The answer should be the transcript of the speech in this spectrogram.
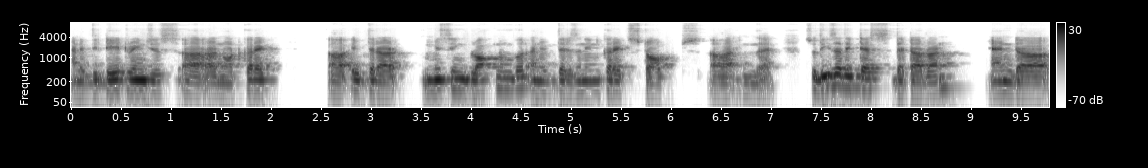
and if the date ranges are not correct, uh, if there are missing block number and if there is an incorrect stops uh, in there. So these are the tests that are run and uh,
